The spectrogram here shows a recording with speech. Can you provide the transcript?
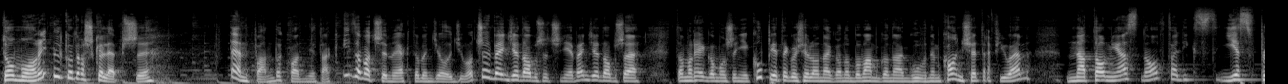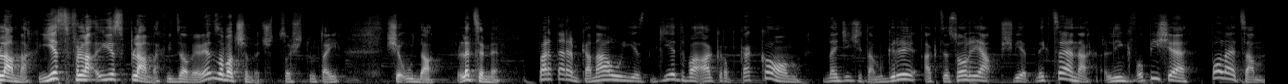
Tomori, tylko troszkę lepszy. Ten pan, dokładnie tak. I zobaczymy, jak to będzie chodziło. Czy będzie dobrze, czy nie będzie dobrze. Tomoriego może nie kupię tego zielonego, no bo mam go na głównym koncie, trafiłem. Natomiast, no, Felix jest w planach. Jest fla- jest w planach, widzowie, więc zobaczymy, czy coś tutaj się uda. Lecimy. Partnerem kanału jest g2a.com. Znajdziecie tam gry, akcesoria w świetnych cenach. Link w opisie. Polecam.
